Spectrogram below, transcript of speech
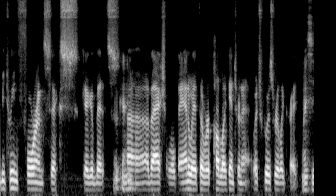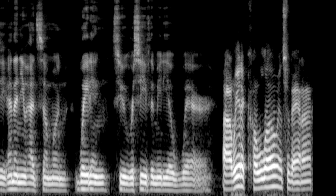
between four and six gigabits Okay. uh, of actual bandwidth over public internet, which was really great. I see. And then you had someone waiting to receive the media where? Uh, we had a colo in Savannah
